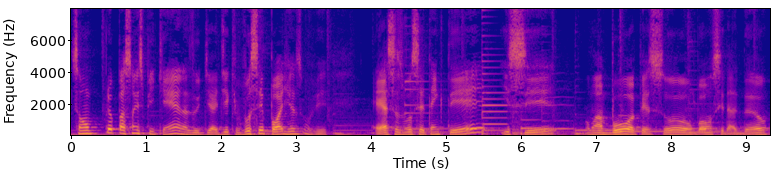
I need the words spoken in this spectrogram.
São preocupações pequenas do dia a dia que você pode resolver. Essas você tem que ter e ser uma boa pessoa, um bom cidadão,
